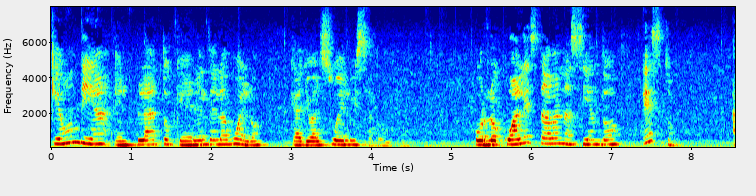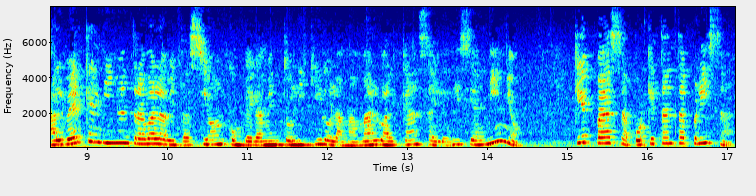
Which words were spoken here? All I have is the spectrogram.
que un día el plato que era el del abuelo cayó al suelo y se rompió. Por lo cual estaban haciendo esto, al ver que el niño entraba a la habitación con pegamento líquido, la mamá lo alcanza y le dice al niño, ¿qué pasa? ¿Por qué tanta prisa?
